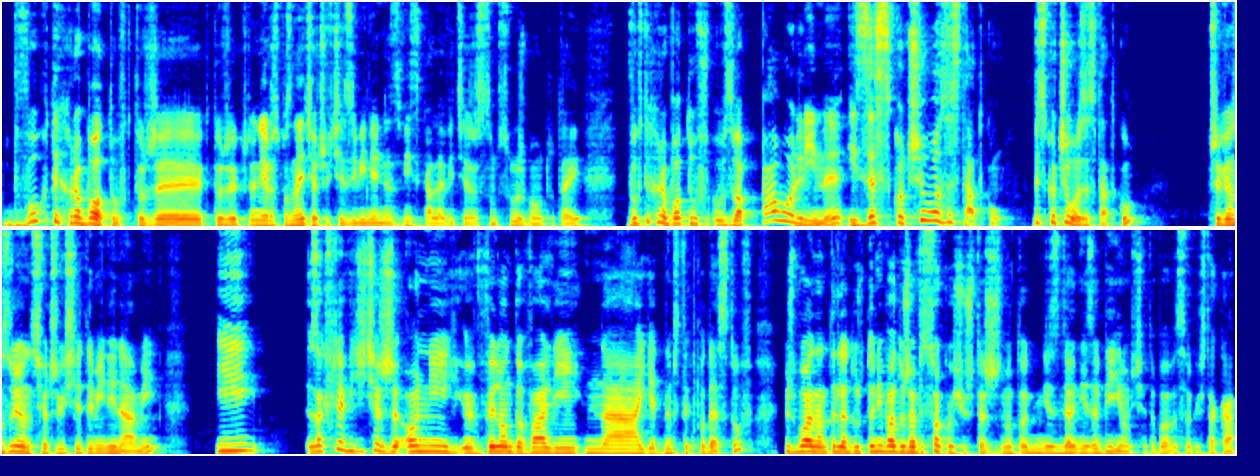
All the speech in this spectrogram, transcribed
dwóch tych robotów, którzy, którzy, którzy nie rozpoznajecie oczywiście z imienia i nazwiska, ale wiecie, że są służbą tutaj. Dwóch tych robotów złapało liny i zeskoczyło ze statku. Wyskoczyło ze statku, przywiązując się oczywiście tymi linami i za chwilę widzicie, że oni wylądowali na jednym z tych podestów. Już była na tyle duża, to nie była duża wysokość już też, no to nie, nie zabiją się. To była wysokość taka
